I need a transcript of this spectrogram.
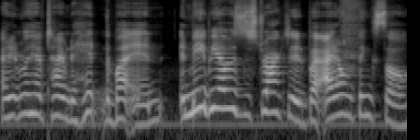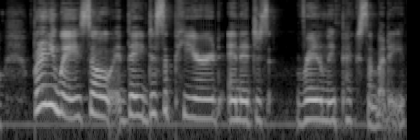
I didn't really have time to hit the button, and maybe I was distracted, but I don't think so. But anyway, so they disappeared and it just randomly picked somebody.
